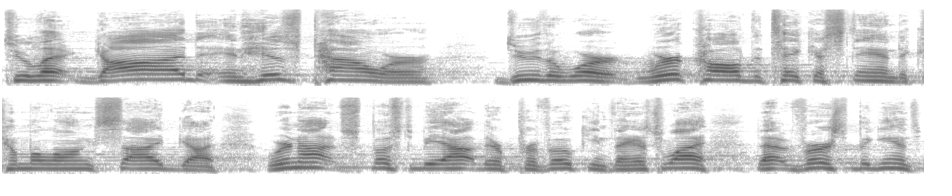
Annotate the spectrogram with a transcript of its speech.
to let God and His power do the work. We're called to take a stand, to come alongside God. We're not supposed to be out there provoking things. That's why that verse begins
